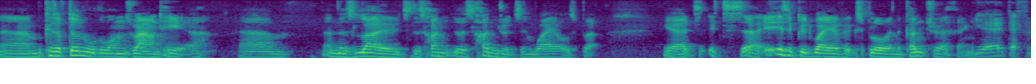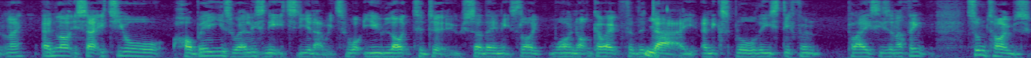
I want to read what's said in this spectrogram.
um, because I've done all the ones round here, um, and there's loads. There's hun- there's hundreds in Wales, but yeah, it's it's uh, it is a good way of exploring the country. I think. yeah, definitely. And like you say, it's your hobby as well, isn't it? It's you know, it's what you like to do. So then it's like, why not go out for the Yeah. day and explore these different places? And I think sometimes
